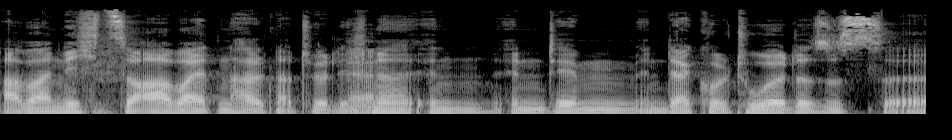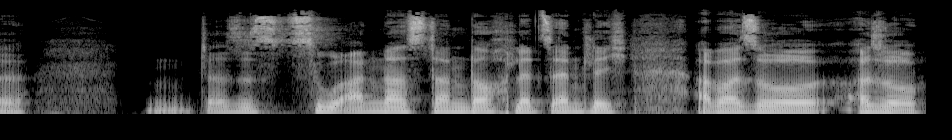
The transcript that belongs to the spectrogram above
aber nicht zu arbeiten halt natürlich, ja. ne, in, in dem, in der Kultur, das ist, äh, das ist zu anders dann doch letztendlich. Aber so, also,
